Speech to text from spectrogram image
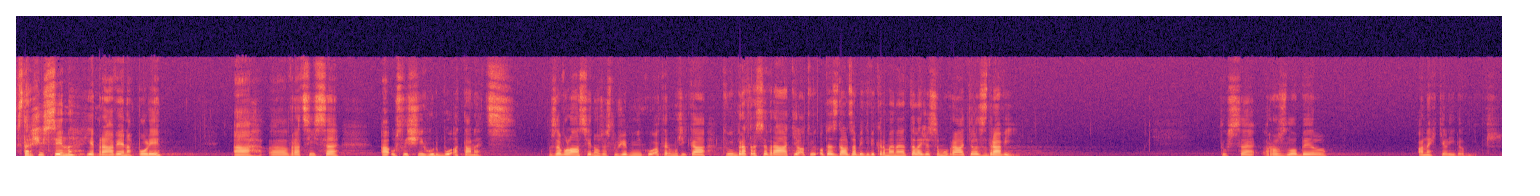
Starší syn je právě na poli a e, vrací se a uslyší hudbu a tanec. Zavolá si jednou ze služebníků a ten mu říká, tvůj bratr se vrátil a tvůj otec dal zabít vykrmené tele, že se mu vrátil zdravý. Tu se rozlobil a nechtěl jít dovnitř.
